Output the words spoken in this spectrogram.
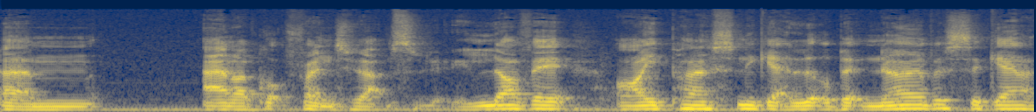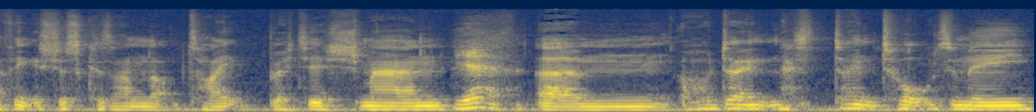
Um, and I've got friends who absolutely love it. I personally get a little bit nervous again. I think it's just because I'm not tight British man. Yeah, Um, oh, don't don't talk to me.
